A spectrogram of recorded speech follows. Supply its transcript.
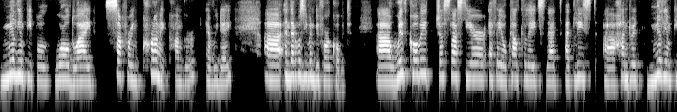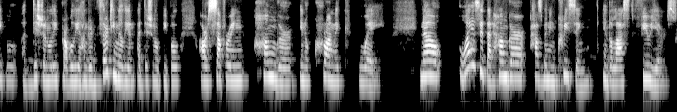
million people worldwide suffering chronic hunger every day. Uh, and that was even before COVID. Uh, with COVID, just last year, FAO calculates that at least 100 million people additionally, probably 130 million additional people, are suffering hunger in a chronic way. Now, why is it that hunger has been increasing in the last few years?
